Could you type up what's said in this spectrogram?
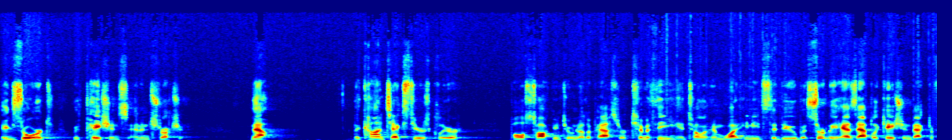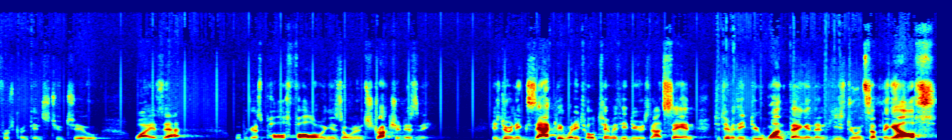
exhort with patience and instruction. Now, the context here is clear. Paul's talking to another pastor, Timothy, and telling him what he needs to do, but certainly has application back to 1 Corinthians 2 2. Why is that? Well, because Paul's following his own instruction, isn't he? He's doing exactly what he told Timothy to do. He's not saying to Timothy, do one thing and then he's doing something else.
